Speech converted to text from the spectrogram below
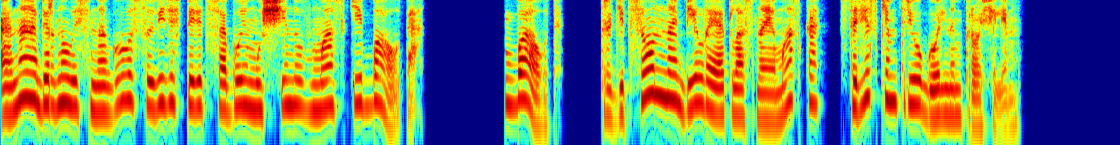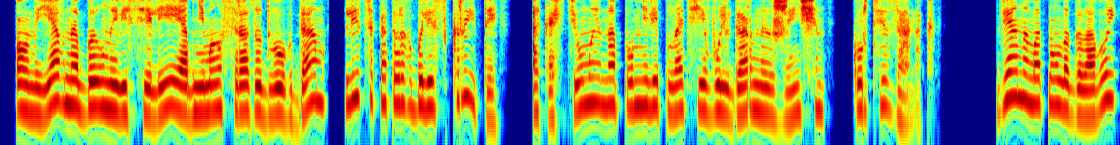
Она обернулась на голос, увидев перед собой мужчину в маске Баута. Баут — традиционно белая атласная маска с резким треугольным профилем. Он явно был навеселее и обнимал сразу двух дам, лица которых были скрыты, а костюмы напомнили платья вульгарных женщин-куртизанок. Диана мотнула головой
